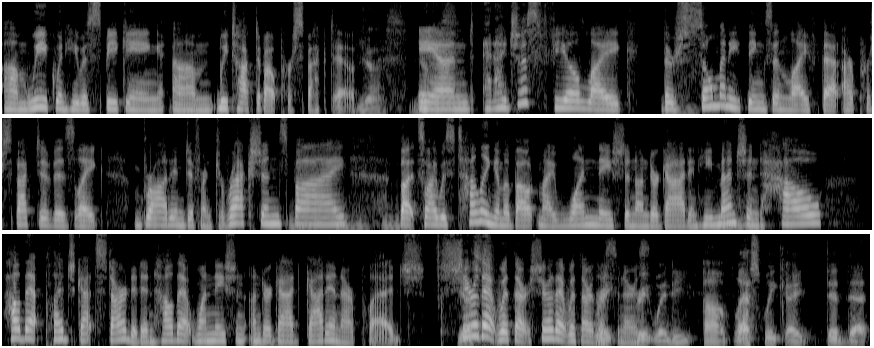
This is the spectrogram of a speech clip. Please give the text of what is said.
um, week when he was speaking, um, we talked about perspective. Yes, yes. And and I just feel like there's so many things in life that our perspective is like brought in different directions mm-hmm. by. Mm-hmm. Mm-hmm. But so I was telling him about my one nation under God, and he mentioned how how that pledge got started and how that one nation under God got in our pledge. Share Yes. that with our share that with our great, listeners. Great, Wendy. Uh, last week I did that.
